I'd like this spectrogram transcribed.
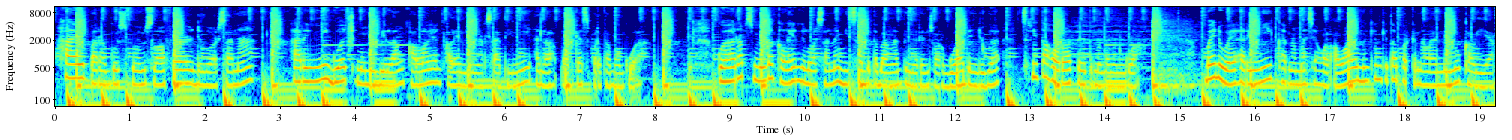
Hai para Goosebumps lover di luar sana. Hari ini gue cuma mau bilang kalau yang kalian dengar saat ini adalah podcast pertama gue. Gue harap semoga kalian di luar sana bisa betah banget dengerin suara gue dan juga cerita horor dari teman-teman gue. By the way, hari ini karena masih awal-awal, mungkin kita perkenalan dulu kali ya.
